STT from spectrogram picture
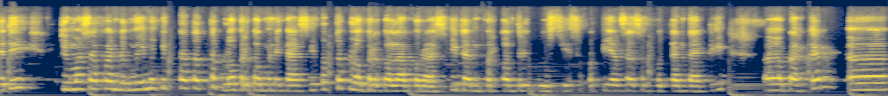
Jadi di masa pandemi ini kita tetap loh berkomunikasi, tetap loh berkolaborasi dan berkontribusi seperti yang saya sebutkan tadi. Uh, bahkan uh,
